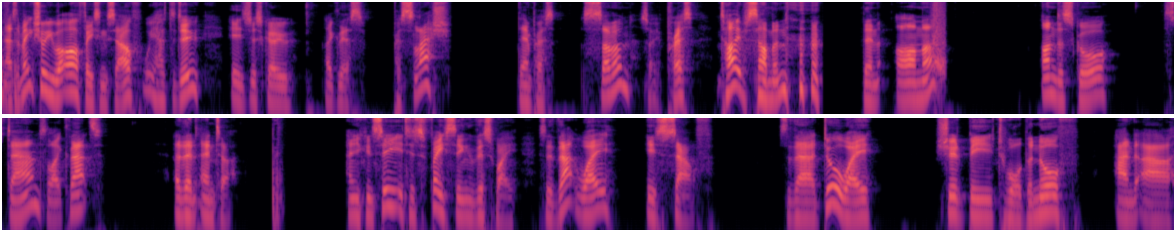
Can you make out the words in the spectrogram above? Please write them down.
Now, to make sure you are facing south, what you have to do is just go like this press slash, then press summon, sorry, press type summon, then armor underscore stand like that, and then enter and you can see it is facing this way. So that way is south. So their doorway should be toward the north, and our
